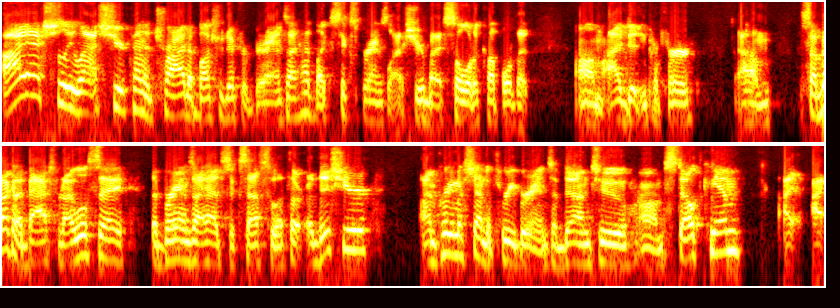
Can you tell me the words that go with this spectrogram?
I actually last year kind of tried a bunch of different brands. I had like six brands last year, but I sold a couple that um, I didn't prefer. Um, so I'm not going to bash, but I will say the brands I had success with Uh, this year. I'm pretty much down to three brands. I'm down to um, Stealth Cam. I, I,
